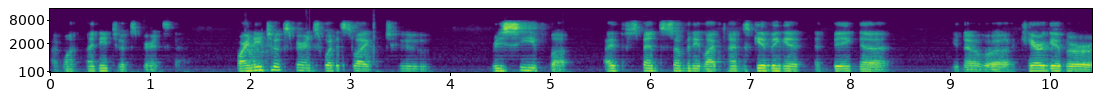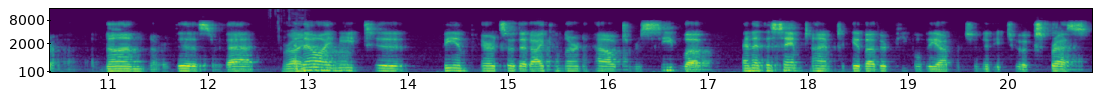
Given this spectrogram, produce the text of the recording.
I want, I need to experience that, or I need to experience what it's like to receive love. I've spent so many lifetimes giving it and being a, you know, a caregiver, a, a nun, or this or that. Right. And now I need to be impaired so that I can learn how to receive love and at the same time to give other people the opportunity to express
